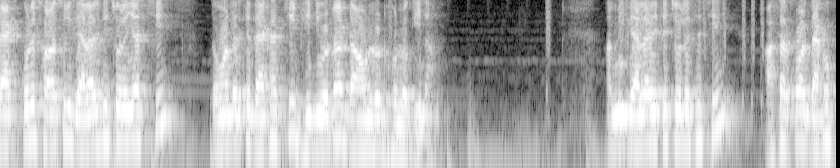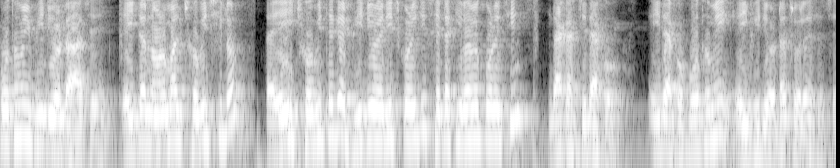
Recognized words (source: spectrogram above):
ব্যাক করে সরাসরি গ্যালারিতে চলে যাচ্ছি। তোমাদেরকে দেখাচ্ছি ভিডিওটা ডাউনলোড হলো কিনা। আমি গ্যালারিতে চলে এসেছি। আসার পর দেখো প্রথমেই ভিডিওটা আছে। এইটা নর্মাল ছবি ছিল, তাই এই ছবি থেকে ভিডিও এডিট করেছি, সেটা কীভাবে করেছি দেখাচ্ছি, দেখো। এই দেখো, প্রথমেই এই ভিডিওটা চলে এসেছে।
